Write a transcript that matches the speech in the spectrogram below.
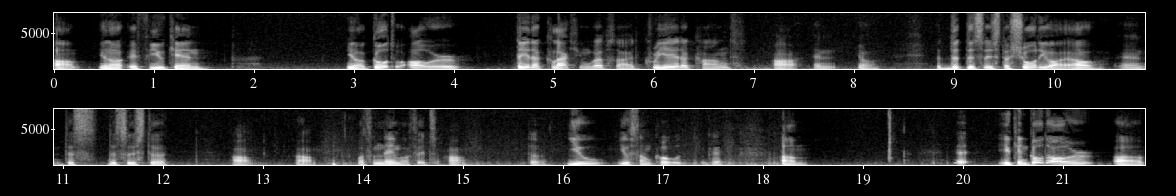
Um, you know, if you can, you know, go to our data collection website, create account, uh, and you know, th this is the short URL, and this this is the um, um, what's the name of it? Um, the you use some code, okay? Um, eh, you can go to our uh,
